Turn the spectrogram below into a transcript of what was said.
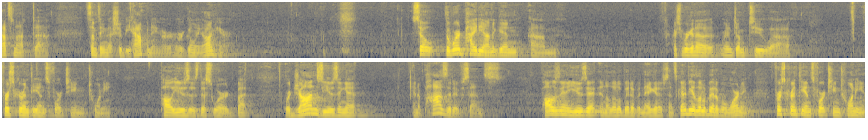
That's not uh, something that should be happening or, or going on here. So the word paidion again. Um, actually, we're going we're gonna jump to uh, 1 Corinthians 14 20. Paul uses this word, but where John's using it in a positive sense, Paul is going to use it in a little bit of a negative sense. It's going to be a little bit of a warning. 1 Corinthians 14 20,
